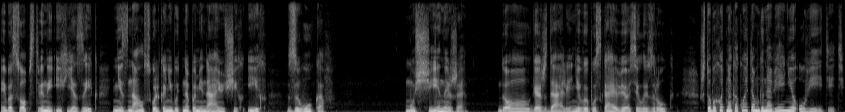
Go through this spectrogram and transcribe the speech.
ибо собственный их язык не знал сколько-нибудь напоминающих их звуков. Мужчины же долго ждали, не выпуская весел из рук, чтобы хоть на какое-то мгновение увидеть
